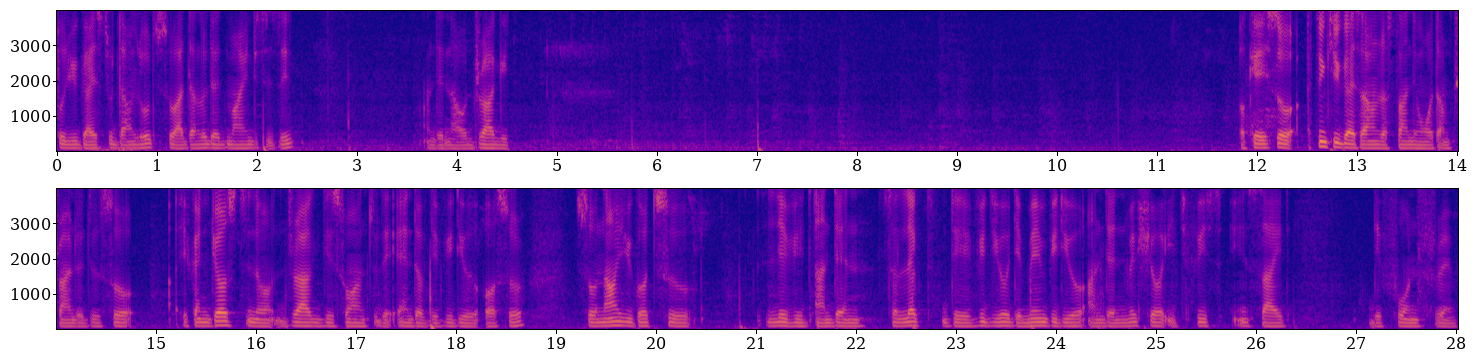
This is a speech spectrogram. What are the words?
told you guys to download. So i downloaded mine. This is it. And then i'll drag it. Okay so i think you guys are understanding what i'm trying to do. So you can just you know drag this one to the end of the video also. So now you got to leave it and then select the video the main video and then make sure it fits inside the phone frame.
